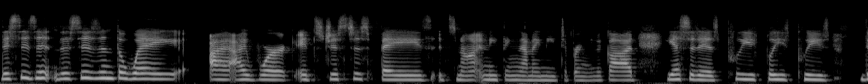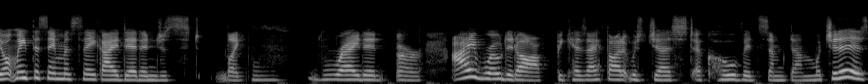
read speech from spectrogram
this isn't this isn't the way I, I work. It's just a phase. It's not anything that I need to bring to God. Yes, it is. Please, please, please don't make the same mistake I did and just like write it or I wrote it off because I thought it was just a COVID symptom, which it is,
